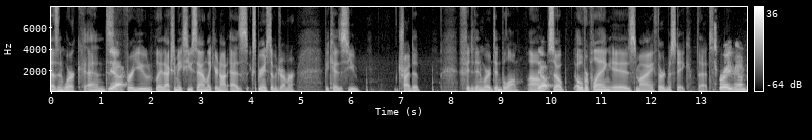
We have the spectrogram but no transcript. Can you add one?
doesn't work. And yeah. for you, it actually makes you sound like you're not as experienced of a drummer because you tried to fit it in where it didn't belong. Um, yeah. So overplaying is my third mistake. That it's great, man.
